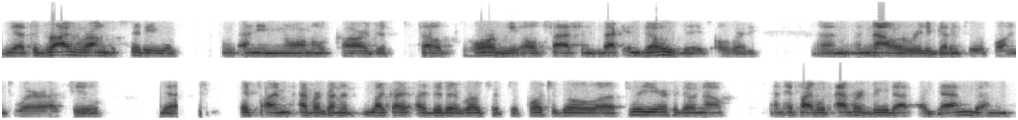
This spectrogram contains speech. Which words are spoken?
yeah, to drive around the city with any normal car just felt horribly old fashioned back in those days already. And, and now we're really getting to a point where I feel that if I'm ever gonna, like I, I did a road trip to Portugal uh, three years ago now, and if I would ever do that again, then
